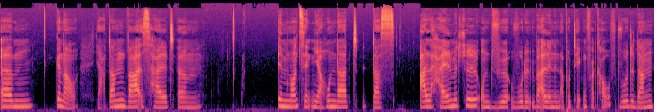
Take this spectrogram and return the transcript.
Ähm, genau. Ja, dann war es halt ähm, im 19. Jahrhundert das Allheilmittel und wurde überall in den Apotheken verkauft, wurde dann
